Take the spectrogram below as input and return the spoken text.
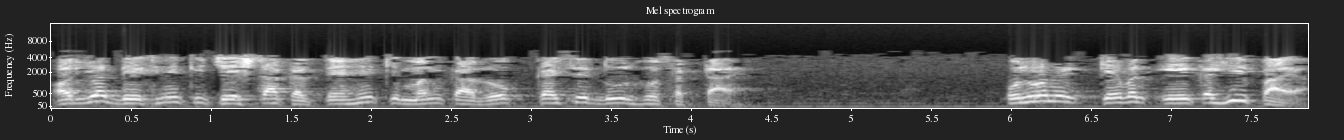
और यह देखने की चेष्टा करते हैं कि मन का रोग कैसे दूर हो सकता है। उन्होंने केवल एक ही पाया,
